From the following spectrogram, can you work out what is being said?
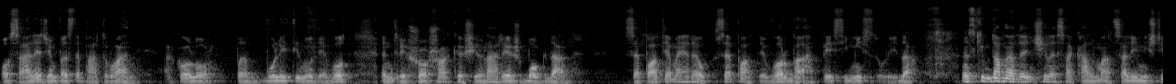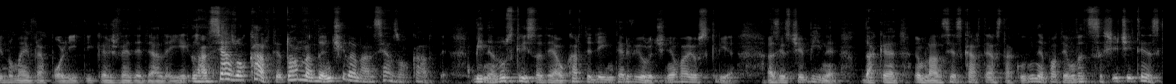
O să alegem peste patru ani acolo pe buletinul de vot între Șoșoacă și Rareș Bogdan. Se poate mai rău, se poate, vorba pesimistului, da. În schimb, doamna Dăncilă s-a calmat, s-a liniștit, nu mai vrea politică, își vede de ale ei. Lansează o carte, doamna Dăncilă lansează o carte. Bine, nu scrisă de ea, o carte de interviuri, cineva o scrie. A zis, ce bine, dacă îmi lansez cartea asta cu mine, poate învăț să și citesc.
